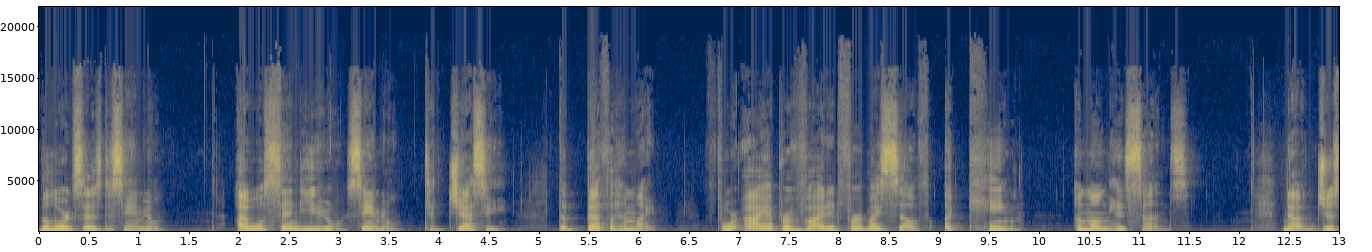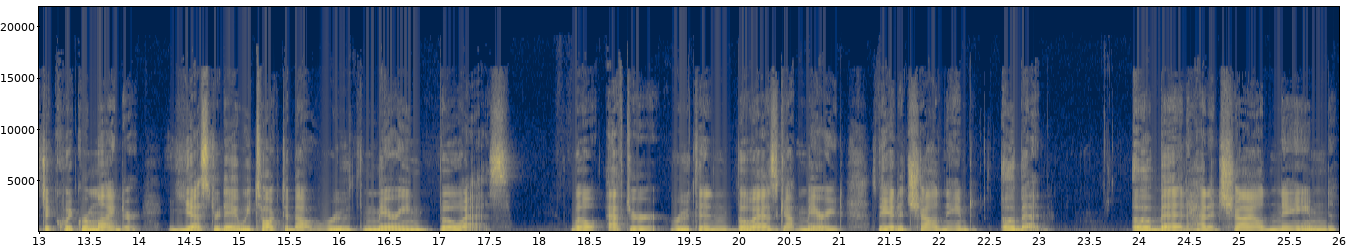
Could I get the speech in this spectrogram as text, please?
the Lord says to Samuel, I will send you, Samuel, to Jesse, the Bethlehemite for I have provided for myself a king among his sons. Now, just a quick reminder yesterday we talked about Ruth marrying Boaz. Well, after Ruth and Boaz got married, they had a child named Obed. Obed had a child named,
